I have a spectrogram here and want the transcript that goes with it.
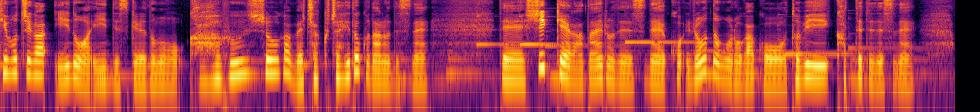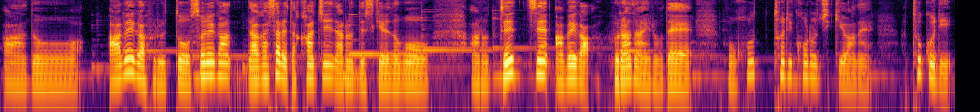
気持ちがいいのはいいんですけれども、花粉症がめちゃくちゃひどくなるんですね。で、湿気がないのでですね、こいろんなものがこう飛び交っててですね、あの、雨が降るとそれが流された感じになるんですけれども、あの、全然雨が降らないので、もう本当にこの時期はね、特に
